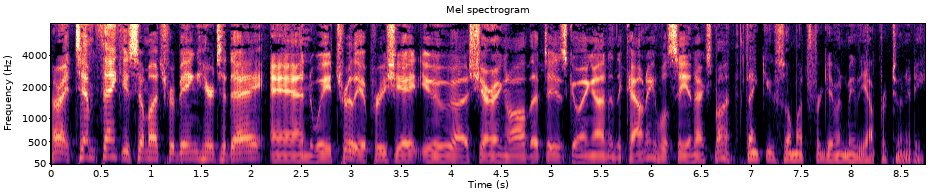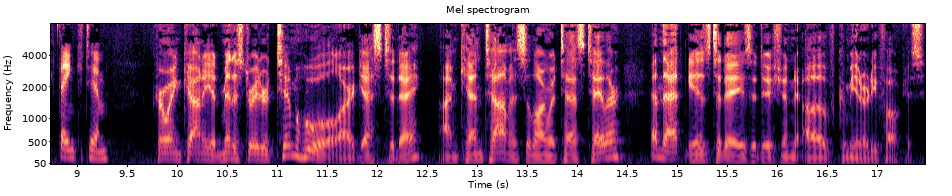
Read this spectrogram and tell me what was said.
All right, Tim, thank you so much for being here today, and we truly appreciate you uh, sharing all that is going on in the county. We'll see you next month. Thank you so much for giving me the opportunity. Thank you, Tim. Crow Wing County Administrator Tim Houle, our guest today. I'm Ken Thomas, along with Tess Taylor, and that is today's edition of Community Focus.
